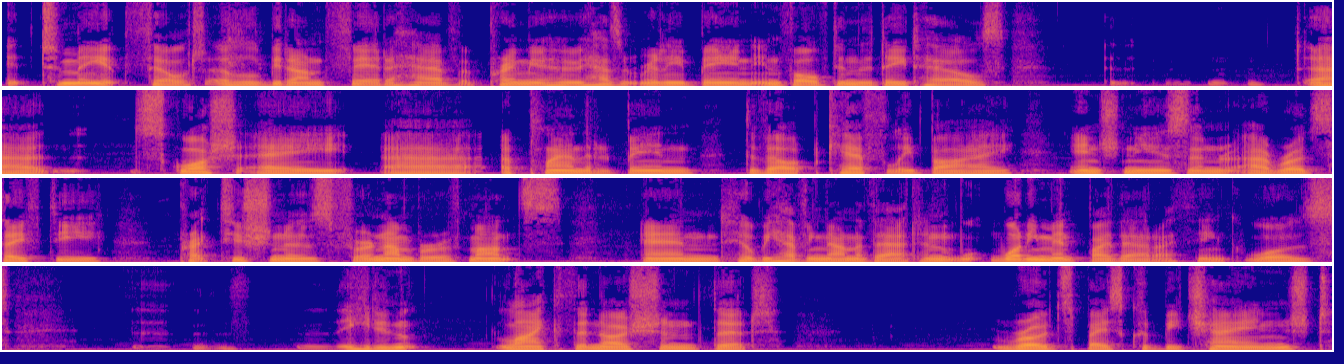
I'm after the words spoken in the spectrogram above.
it, to me, it felt a little bit unfair to have a Premier who hasn't really been involved in the details uh, squash a, uh, a plan that had been developed carefully by engineers and road safety practitioners for a number of months and he'll be having none of that. And w- what he meant by that, I think, was he didn't like the notion that road space could be changed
